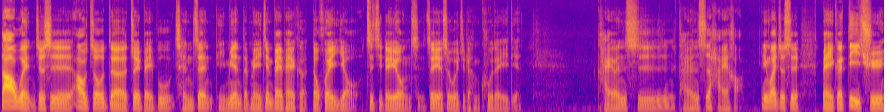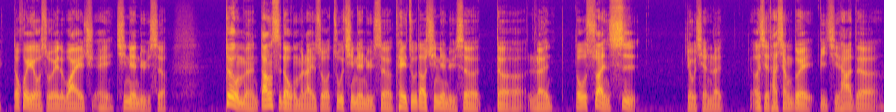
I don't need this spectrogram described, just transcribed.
Darwin，就是澳洲的最北部城镇里面的每一间 backpacker 都会有自己的游泳池，这也是我觉得很酷的一点。凯恩斯，凯恩斯还好。另外就是每个地区都会有所谓的 YHA 青年旅社，对我们当时的我们来说，住青年旅社可以住到青年旅社的人都算是有钱人，而且它相对比其他的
